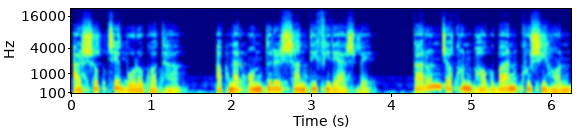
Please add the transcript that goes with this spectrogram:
আর সবচেয়ে বড় কথা, আপনার অন্তরের শান্তি ফিরে আসবে। কারণ যখন ভগবান খুশি হন,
